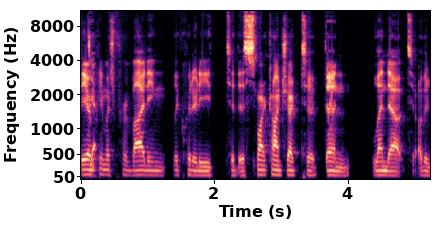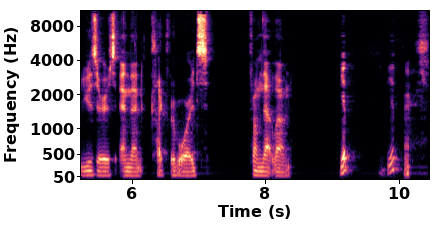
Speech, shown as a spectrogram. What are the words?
they are pretty much providing liquidity to this smart contract to then lend out to other users and then collect rewards from that loan. Yep. Yep. Nice.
